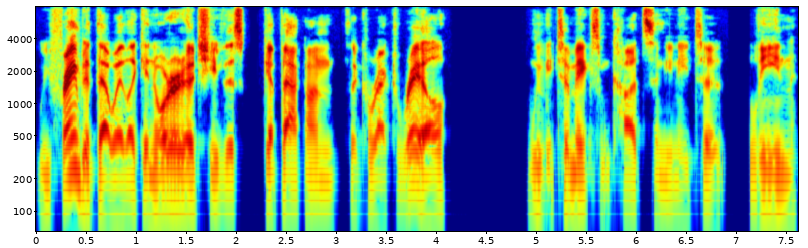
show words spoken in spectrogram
we framed it that way. Like in order to achieve this, get back on the correct rail, we need to make some cuts and you need to lean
